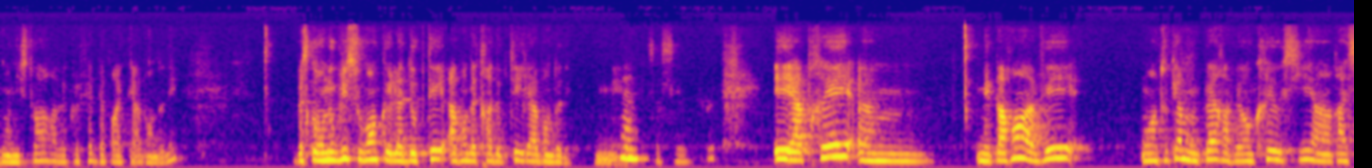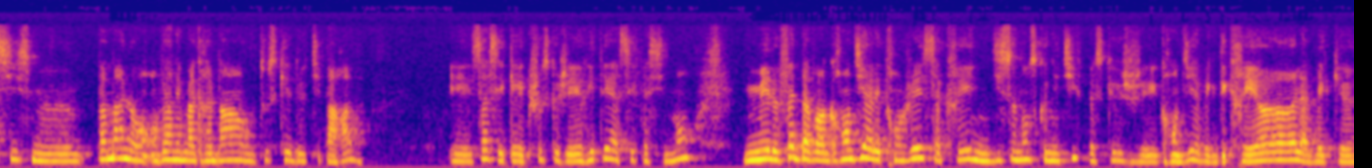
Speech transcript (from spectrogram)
mon histoire, avec le fait d'avoir été abandonnée. Parce qu'on oublie souvent que l'adopté, avant d'être adopté, il est abandonné. Mm. Et après, euh, mes parents avaient, ou en tout cas mon père avait ancré aussi un racisme pas mal envers les Maghrébins ou tout ce qui est de type arabe. Et ça, c'est quelque chose que j'ai hérité assez facilement. Mais le fait d'avoir grandi à l'étranger, ça crée une dissonance cognitive parce que j'ai grandi avec des créoles, avec, euh,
